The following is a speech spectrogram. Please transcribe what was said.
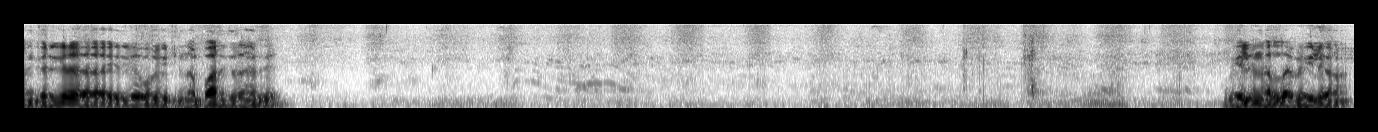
அங்கே இருக்கிற இதுக்கு ஒரு சின்ன பார்க்கு தான் இது. வெயில் நல்ல வெயில். ஆனால்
